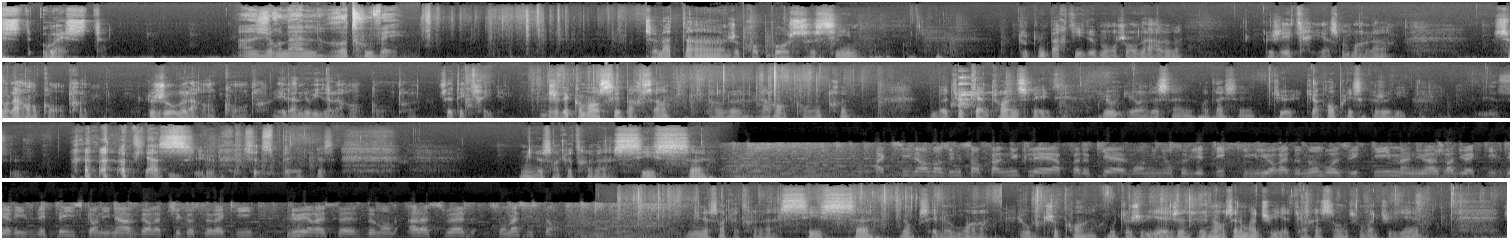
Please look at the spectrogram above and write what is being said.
Est-Ouest. Un journal retrouvé. Ce matin, je propose ceci, toute une partie de mon journal que j'ai écrit à ce moment-là, sur la rencontre, le jour de la rencontre et la nuit de la rencontre. C'est écrit. Je vais commencer par ça, par le, la rencontre. But you can translate. You, you understand what I say? Tu, tu as compris ce que je dis? Bien sûr. Bien sûr, j'espère. 1986. Accident dans une centrale nucléaire près de Kiev en Union soviétique. Il y aurait de nombreuses victimes. Un nuage radioactif dérive des pays scandinaves vers la Tchécoslovaquie. L'URSS demande à la Suède son assistance. 1986, donc c'est le mois d'août, je crois, ou de juillet. Je, non, c'est le mois de juillet, tu as raison, c'est le mois de juillet.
